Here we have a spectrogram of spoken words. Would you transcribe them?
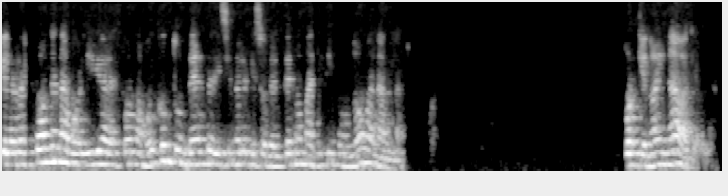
que le responden a Bolivia de forma muy contundente diciéndole que sobre el tema marítimo no van a hablar. Porque no hay nada que hablar.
